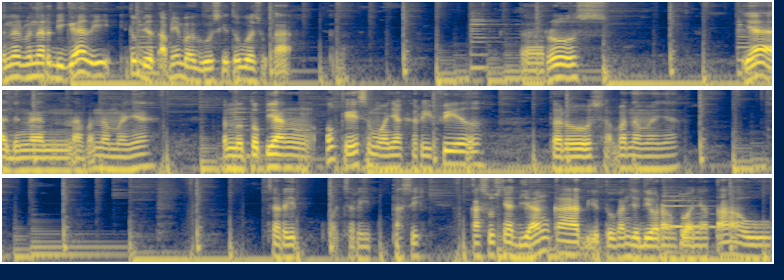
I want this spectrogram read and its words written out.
bener-bener digali itu build upnya bagus gitu gue suka. Terus ya dengan apa namanya penutup yang oke okay, semuanya ke reveal. Terus apa namanya? Cerita kok cerita sih? Kasusnya diangkat gitu kan jadi orang tuanya tahu.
